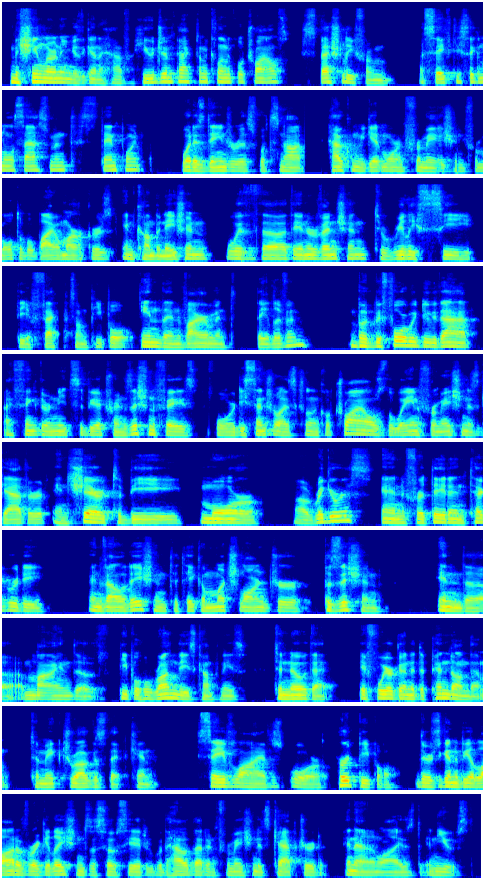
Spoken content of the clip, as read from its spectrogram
machine learning is going to have a huge impact on clinical trials, especially from a safety signal assessment standpoint. What is dangerous? What's not? How can we get more information for multiple biomarkers in combination with uh, the intervention to really see the effects on people in the environment they live in? But before we do that, I think there needs to be a transition phase for decentralized clinical trials, the way information is gathered and shared to be more uh, rigorous, and for data integrity and validation to take a much larger position in the mind of people who run these companies to know that if we're going to depend on them to make drugs that can save lives or hurt people, there's going to be a lot of regulations associated with how that information is captured and analyzed and used.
